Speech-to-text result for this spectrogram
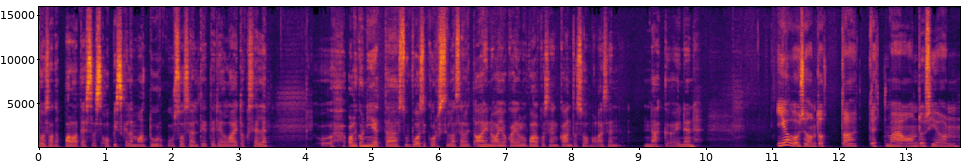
toisaalta palatessa opiskelemaan Turkuun sosiaalitieteiden laitokselle. Oliko niin, että sun vuosikurssilla sä olit ainoa, joka ei ollut valkoisen kantasuomalaisen näköinen? joo, se on totta. Että et mä oon tosiaan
